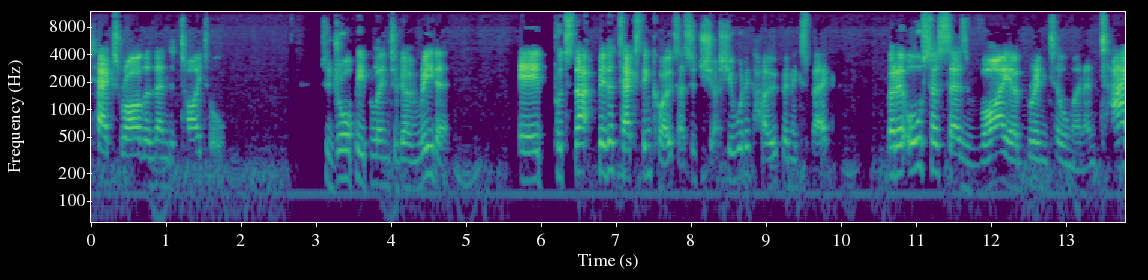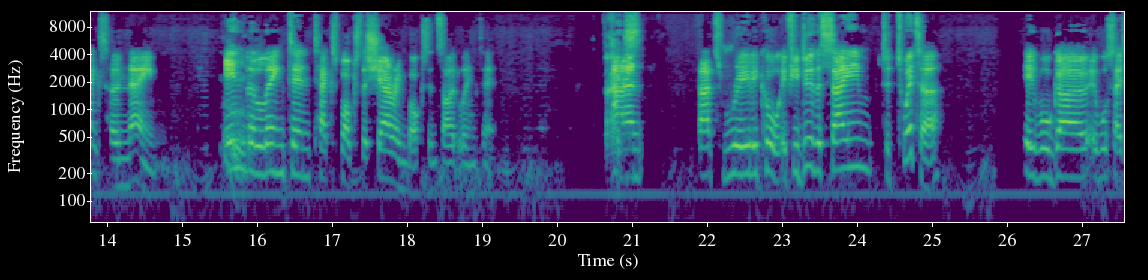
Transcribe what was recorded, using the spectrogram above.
text rather than the title to draw people in to go and read it. It puts that bit of text in quotes, as, it, as you would hope and expect, but it also says via Bryn Tillman and tags her name in the LinkedIn text box, the sharing box inside LinkedIn. And that's really cool. If you do the same to Twitter, it will go, it will say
